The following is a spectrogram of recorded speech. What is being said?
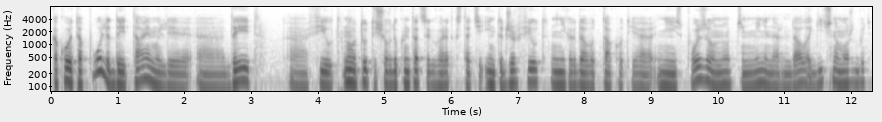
какое-то поле, datetime или uh, date, Э, field. Ну, тут еще в документации говорят, кстати, integer field. Никогда вот так вот я не использовал, но тем не менее, наверное, да, логично, может быть.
